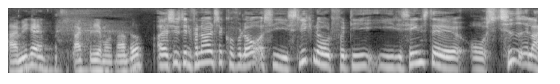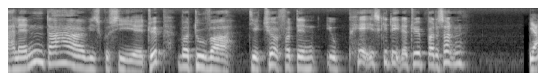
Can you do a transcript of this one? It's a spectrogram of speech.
Hej Michael, tak fordi jeg måtte være med. Og jeg synes, det er en fornøjelse at kunne få lov at sige Sleeknote, fordi i de seneste års tid eller halvanden, der har vi skulle sige uh, Drip, hvor du var direktør for den europæiske del af Drip. Var det sådan? Ja,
